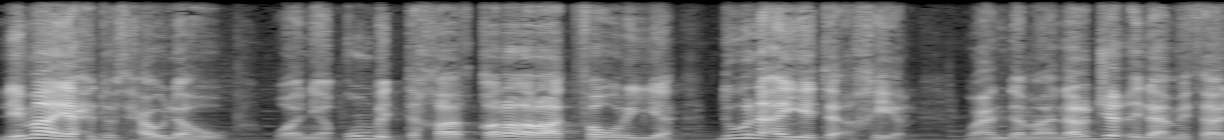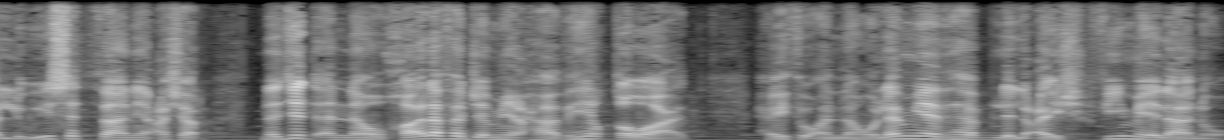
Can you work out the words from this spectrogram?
لما يحدث حوله وأن يقوم باتخاذ قرارات فورية دون أي تأخير. وعندما نرجع إلى مثال لويس الثاني عشر نجد أنه خالف جميع هذه القواعد حيث أنه لم يذهب للعيش في ميلانو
